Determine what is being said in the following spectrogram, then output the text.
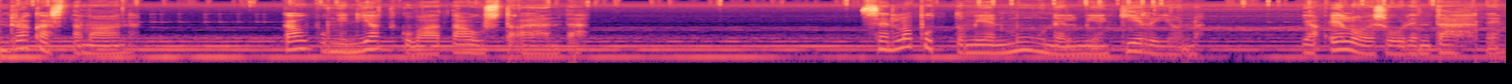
Opin rakastamaan kaupungin jatkuvaa taustaääntä, sen loputtomien muunnelmien kirjon ja eloisuuden tähden.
